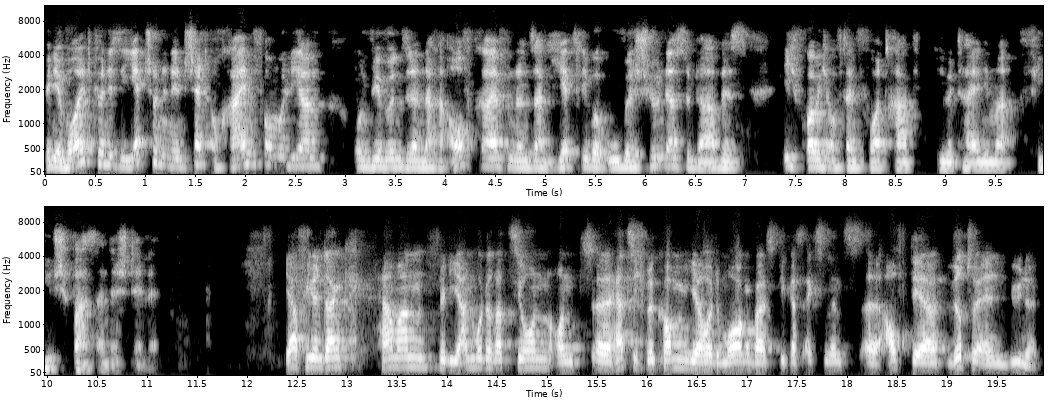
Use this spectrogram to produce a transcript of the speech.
Wenn ihr wollt, könnt ihr sie jetzt schon in den Chat auch rein formulieren und wir würden sie dann nachher aufgreifen. Und dann sage ich jetzt, lieber Uwe, schön, dass du da bist. Ich freue mich auf deinen Vortrag, liebe Teilnehmer. Viel Spaß an der Stelle. Ja, vielen Dank, Hermann, für die Anmoderation und äh, herzlich willkommen hier heute Morgen bei Speakers Excellence äh, auf der virtuellen Bühne.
